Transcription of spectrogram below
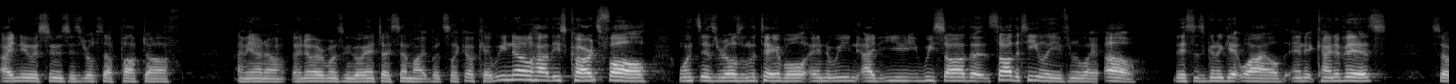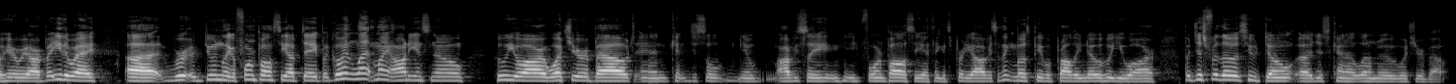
I knew as soon as Israel stuff popped off. I mean, I know I know everyone's gonna go anti-Semite, but it's like okay, we know how these cards fall once Israel's on the table, and we I, you, we saw the saw the tea leaves, and we're like, oh, this is gonna get wild, and it kind of is. So here we are. But either way, uh, we're doing like a foreign policy update. But go ahead and let my audience know who you are, what you're about, and can just you know obviously foreign policy. I think it's pretty obvious. I think most people probably know who you are, but just for those who don't, uh, just kind of let them know what you're about.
